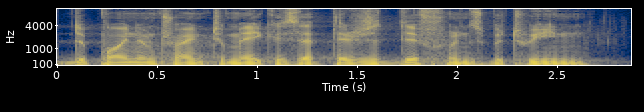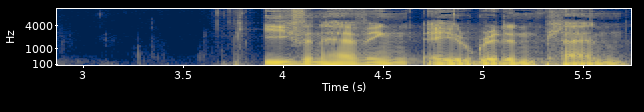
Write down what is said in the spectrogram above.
the point i'm trying to make is that there's a difference between even having a written plan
